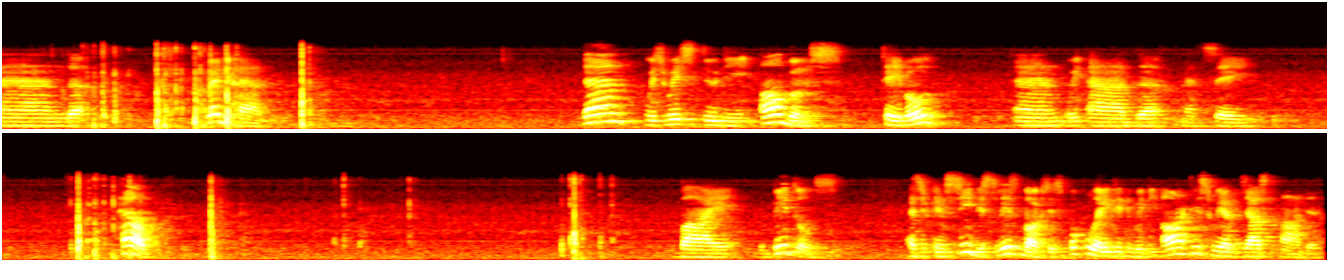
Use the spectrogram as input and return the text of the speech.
and uh, Radiohead. Then we switch to the albums table and we add, uh, let's say, help. by the Beatles. As you can see, this list box is populated with the artists we have just added.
